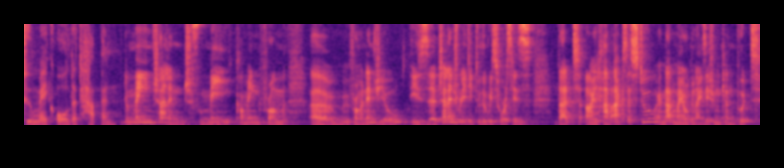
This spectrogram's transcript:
to make all that happen. The main challenge for me coming from, um, from an NGO is a challenge related to the resources that I have access to and that my organization can put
